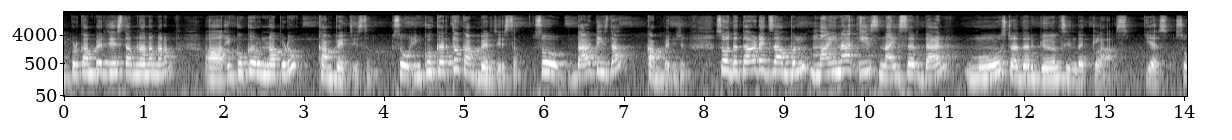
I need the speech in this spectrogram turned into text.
ఎప్పుడు కంపేర్ చేస్తాం నాన్న మనం? ఇంకొకరు ఉన్నప్పుడు కంపేర్ చేస్తాం. సో ఇంకొకరితో కంపేర్ చేస్తాం. So that is the comparison so the third example Maina is nicer than most other girls in the class yes so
